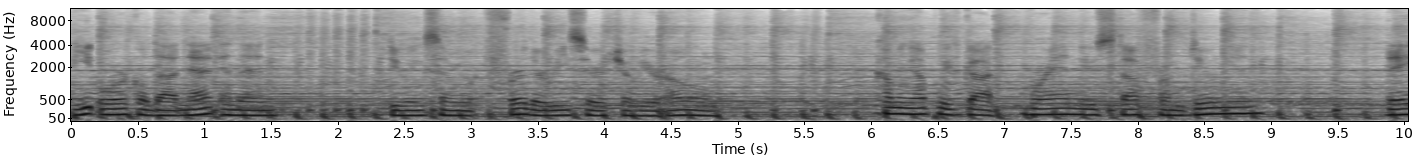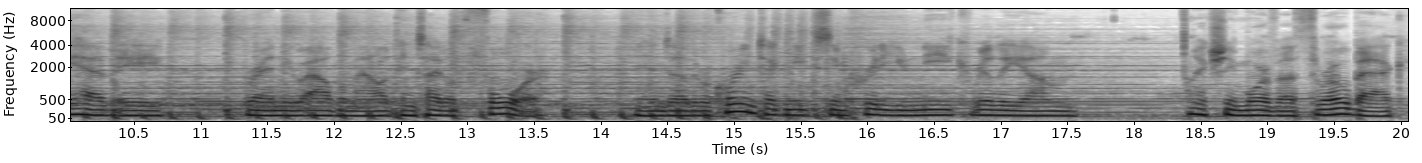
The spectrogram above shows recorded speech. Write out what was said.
beatoracle.net and then doing some further research of your own. Coming up, we've got brand new stuff from Dungen. They have a brand new album out entitled Four, and uh, the recording techniques seem pretty unique. Really, um, actually, more of a throwback.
